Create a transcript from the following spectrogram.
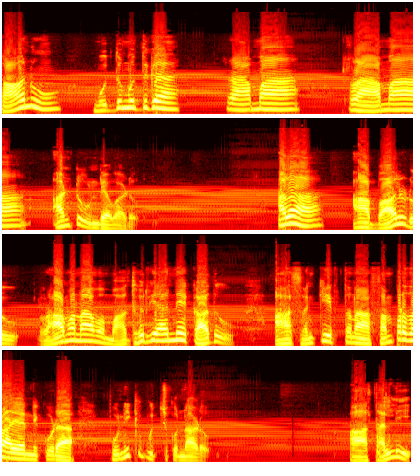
తాను ముద్దు ముద్దుగా రామా రామా అంటూ ఉండేవాడు. అలా ఆ బాలుడు రామనామ మాధుర్యాన్నే కాదు ఆ సంకీర్తన సంప్రదాయాన్ని కూడా పుణికి పుచ్చుకున్నాడు. ఆ తల్లి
